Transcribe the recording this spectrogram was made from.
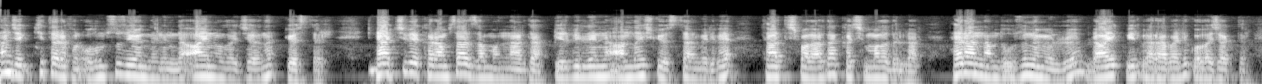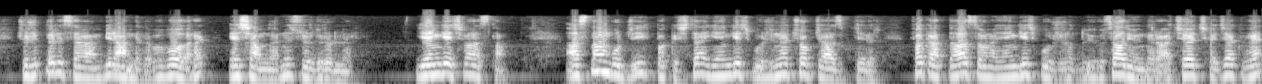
Ancak iki tarafın olumsuz yönlerinde aynı olacağını gösterir. İnatçı ve karamsar zamanlarda birbirlerine anlayış göstermeli ve tartışmalardan kaçınmalıdırlar. Her anlamda uzun ömürlü, layık bir beraberlik olacaktır. Çocukları seven bir anne ve baba olarak yaşamlarını sürdürürler. Yengeç ve Aslan Aslan burcu ilk bakışta Yengeç burcuna çok cazip gelir. Fakat daha sonra Yengeç burcunun duygusal yönleri açığa çıkacak ve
